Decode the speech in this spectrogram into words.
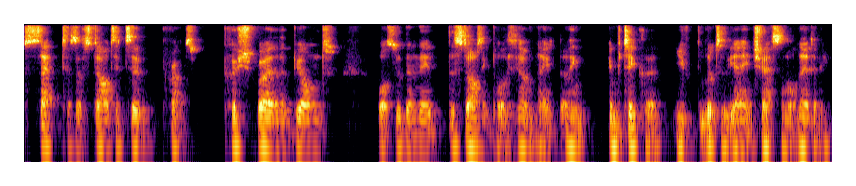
sectors have started to perhaps push further beyond what's within the, the starting policies, haven't they? I think in particular you've looked at the NHS and what they're doing.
